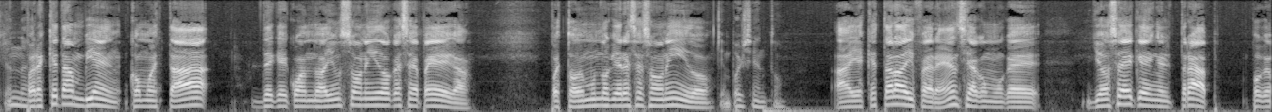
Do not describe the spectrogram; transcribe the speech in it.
¿Entiendes? Pero es que también, como está de que cuando hay un sonido que se pega, pues todo el mundo quiere ese sonido. 100%. Ahí es que está la diferencia, como que yo sé que en el trap, porque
